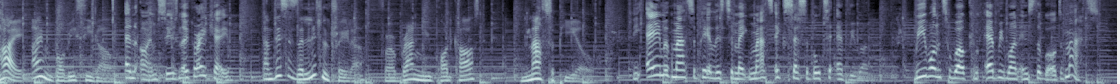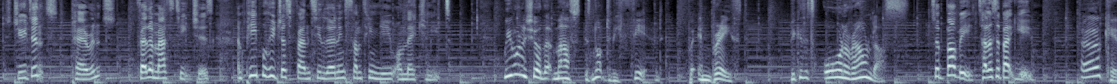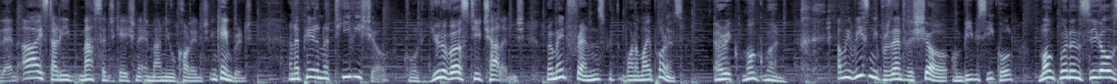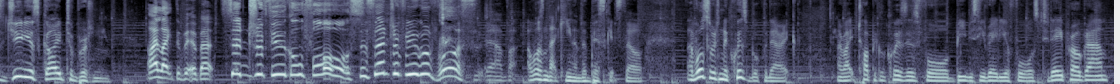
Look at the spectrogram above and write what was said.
Hi, I'm Bobby Seagull, And I'm Susan Okereke. and this is a little trailer for a brand new podcast, Maths Appeal. The aim of Maths Appeal is to make maths accessible to everyone. We want to welcome everyone into the world of maths students, parents, fellow maths teachers, and people who just fancy learning something new on their commute. We want to show that maths is not to be feared, but embraced, because it's all around us. So, Bobby, tell us about you. Okay, then, I studied maths education at Emmanuel College in Cambridge and appeared on a TV show called University Challenge, where I made friends with one of my opponents, Eric Monkman. and we recently presented a show on BBC called Monkman and Seagull's Genius Guide to Britain. I like the bit about centrifugal force. The centrifugal force! yeah, but I wasn't that keen on the biscuits though. I've also written a quiz book with Eric. I write topical quizzes for BBC Radio 4's Today programme,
